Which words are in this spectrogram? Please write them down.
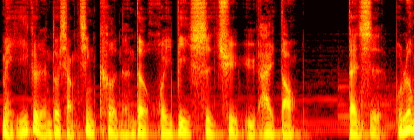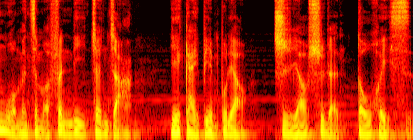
每一个人都想尽可能的回避失去与哀悼。但是，不论我们怎么奋力挣扎，也改变不了，只要是人都会死。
